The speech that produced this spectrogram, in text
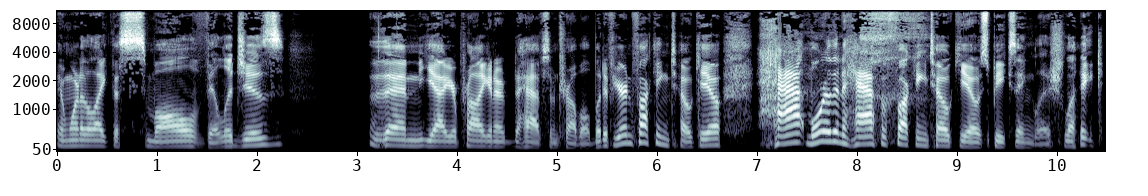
in one of the like the small villages, then yeah, you're probably gonna have some trouble. But if you're in fucking Tokyo, ha- more than half of fucking Tokyo speaks English. Like,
